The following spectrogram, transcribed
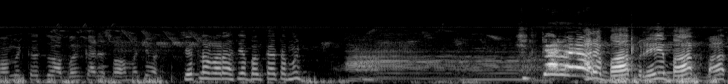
કોમેન્ટ કરજો. આ બંકાને સોહમાં કેવા કેટલા વર્ષ થયા બંકા તમને સિત્તેર વર્ષ અરે બાપ રે બાપ બાપ.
